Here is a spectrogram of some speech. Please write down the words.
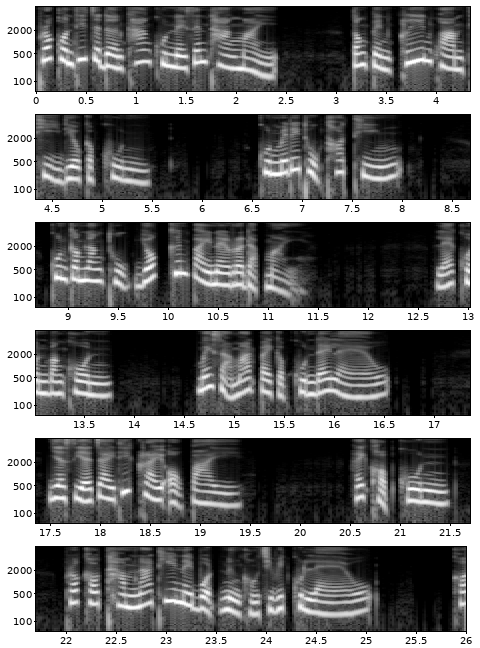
เพราะคนที่จะเดินข้างคุณในเส้นทางใหม่ ต้องเป็นคลื่นความถี่เดียวกับคุณ คุณไม่ได้ถูกทอดทิ้ง คุณกำลังถูกยกขึ้นไปในระดับใหม่ และคนบางคน ไม่สามารถไปกับคุณได้แล้ว อย่าเสียใจที่ใครออกไป ให้ขอบคุณ เพราะเขาทำหน้าที่ในบทหนึ่งของชีวิตคุณแล้ว ข้อ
